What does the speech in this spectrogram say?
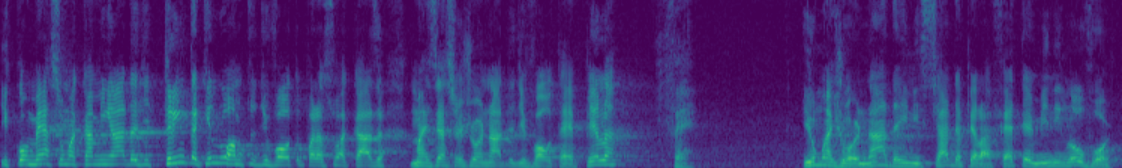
e começa uma caminhada de 30 quilômetros de volta para sua casa, mas essa jornada de volta é pela fé. E uma jornada iniciada pela fé termina em louvor.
